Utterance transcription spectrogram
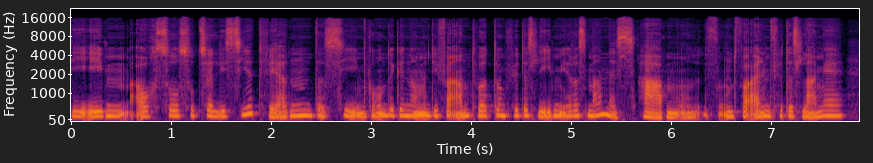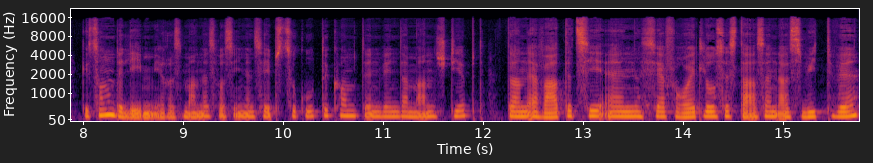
die eben auch so sozialisiert werden, dass sie im Grunde genommen die Verantwortung für das Leben ihres Mannes haben und, und vor allem für das lange, gesunde Leben ihres Mannes, was ihnen selbst zugutekommt. Denn wenn der Mann stirbt, dann erwartet sie ein sehr freudloses Dasein als Witwe.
